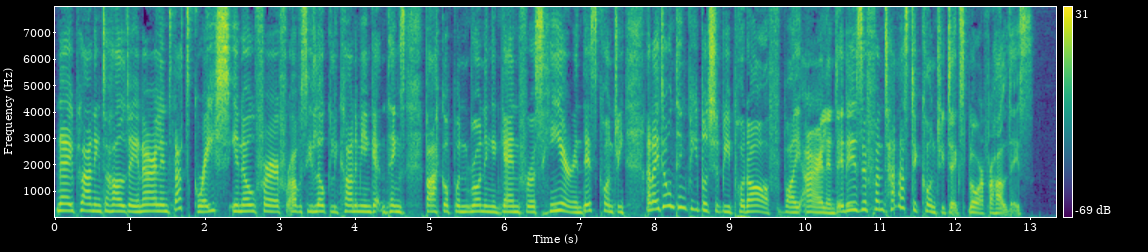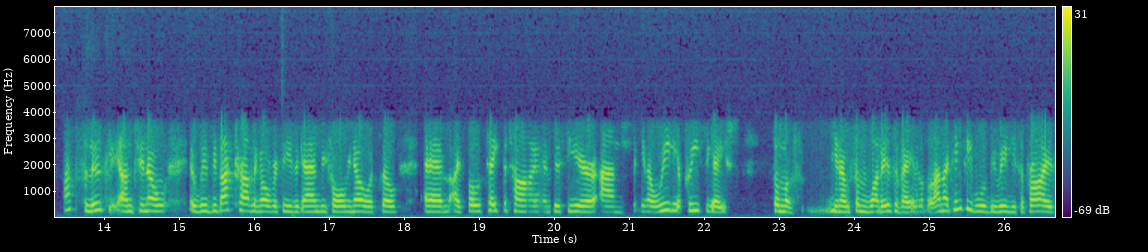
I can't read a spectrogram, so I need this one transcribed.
now planning to holiday in Ireland. That's great you know for, for obviously local economy and getting things back up and running again for us here in this country. And I don't think people should be put off by Ireland. It is a fantastic country to explore for holidays. Absolutely. And, you know, we'll be back travelling overseas again before we know it. So um, I suppose take the time this year and, you know, really appreciate some of, you know, some of what is available. And I think people will be really surprised.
